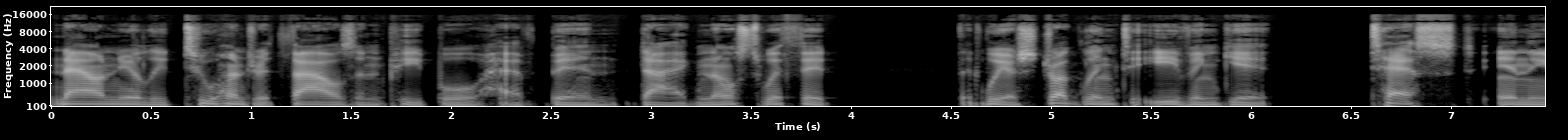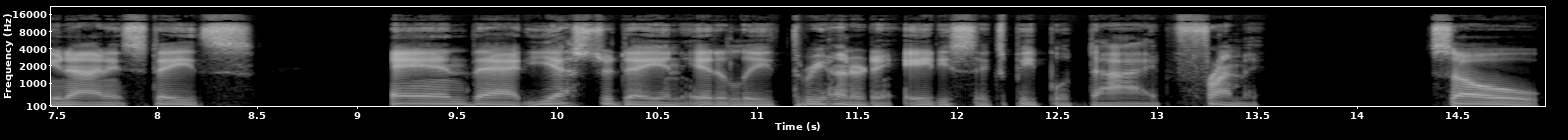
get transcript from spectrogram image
now, nearly two hundred thousand people have been diagnosed with it. That we are struggling to even get tests in the United States and that yesterday in Italy, 386 people died from it. So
